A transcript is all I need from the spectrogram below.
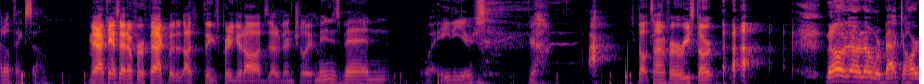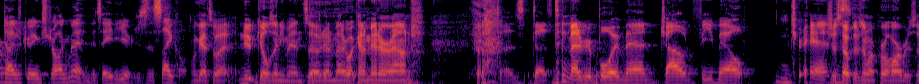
I don't think so. I mean, I can't say I know for a fact, but I think it's pretty good odds that eventually. I mean, it's been what 80 years. Yeah. It's about time for a restart. No, no, no. We're back to hard times creating strong men. It's 80 years. It's a cycle. Well, guess what? Newt kills any men, so it doesn't matter what kind of men are around. It does. It does. Doesn't matter if you're boy, man, child, female, Just hope there's no more Pearl Harbor, so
